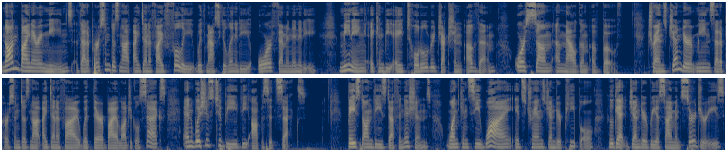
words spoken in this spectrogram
Non binary means that a person does not identify fully with masculinity or femininity, meaning it can be a total rejection of them or some amalgam of both. Transgender means that a person does not identify with their biological sex and wishes to be the opposite sex. Based on these definitions, one can see why it's transgender people who get gender reassignment surgeries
